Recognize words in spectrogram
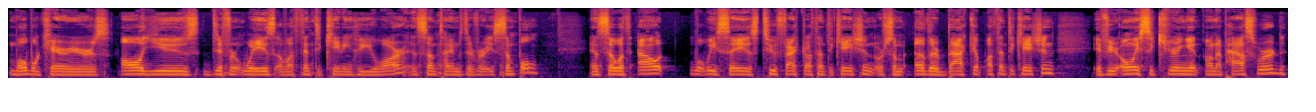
mobile carriers all use different ways of authenticating who you are, and sometimes they're very simple. And so, without what we say is two factor authentication or some other backup authentication, if you're only securing it on a password,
